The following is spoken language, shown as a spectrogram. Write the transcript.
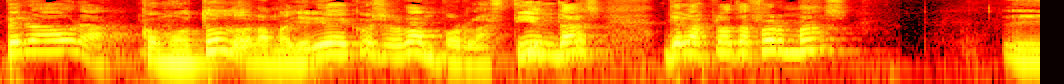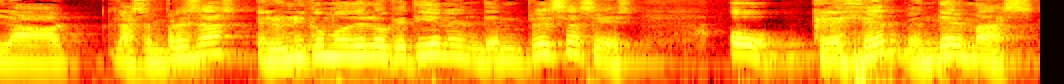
Pero ahora, como todo, la mayoría de cosas van por las tiendas de las plataformas, las empresas, el único modelo que tienen de empresas es o crecer, vender más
